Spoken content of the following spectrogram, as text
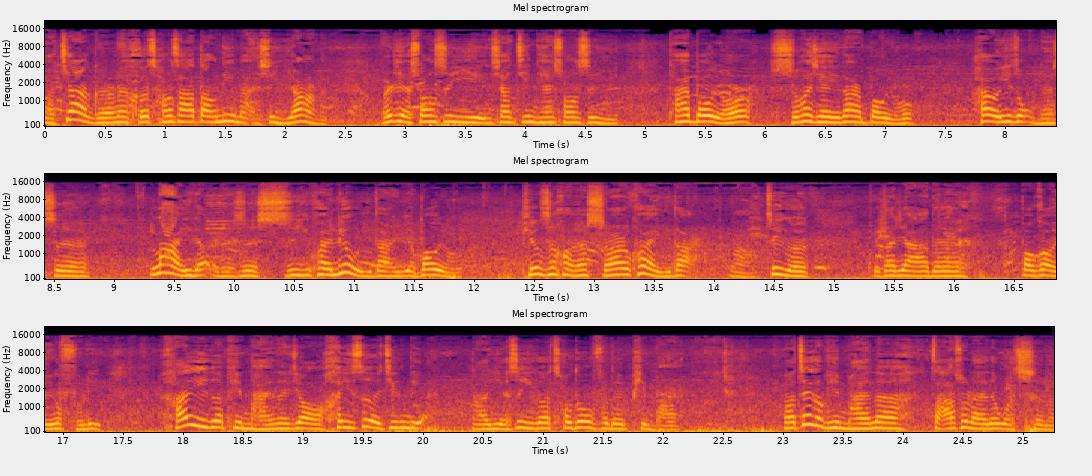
啊，价格呢和长沙当地买是一样的。而且双十一，你像今天双十一，它还包邮，十块钱一袋包邮。还有一种呢是辣一点的，是十一块六一袋也包邮。平时好像十二块一袋啊。这个给大家的报告一个福利。还有一个品牌呢叫黑色经典啊，也是一个臭豆腐的品牌啊。这个品牌呢炸出来的我吃了，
